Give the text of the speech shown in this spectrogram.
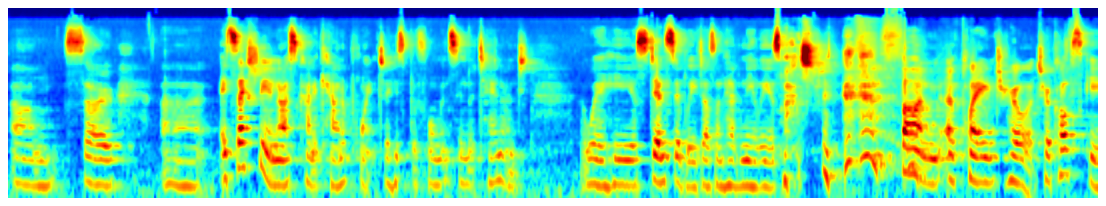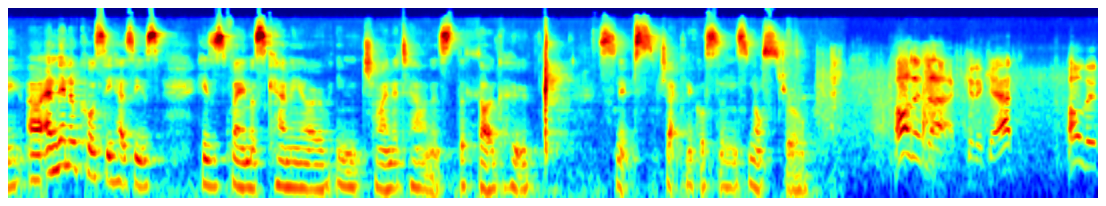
Um, so uh, it's actually a nice kind of counterpoint to his performance in The Tenant, where he ostensibly doesn't have nearly as much fun of playing Trelkovsky. Uh, and then, of course, he has his, his famous cameo in Chinatown as the thug who snips Jack Nicholson's nostril. Hold it there, kitty cat. Hold it.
